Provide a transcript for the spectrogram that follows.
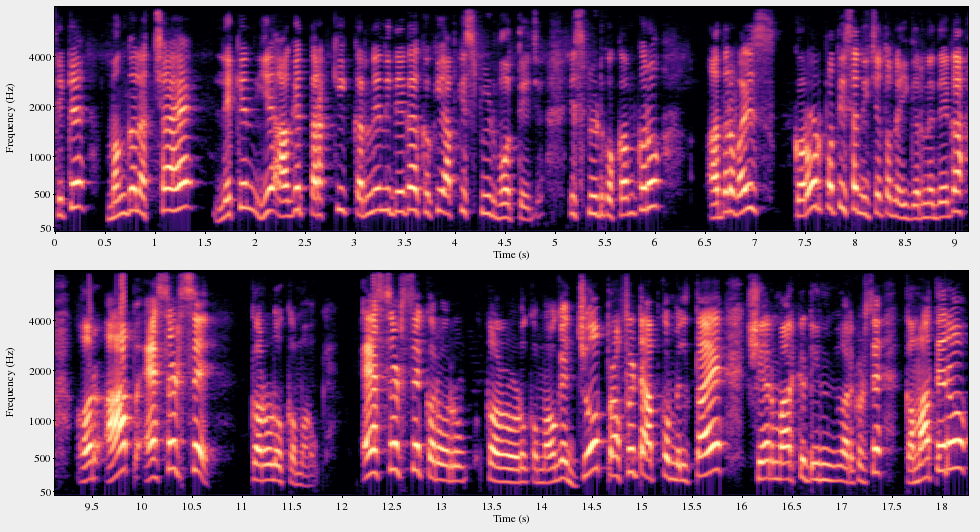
ठीक है? मंगल अच्छा है, लेकिन ये आगे तरक्की करने नहीं देगा क्योंकि आपकी स्पीड बहुत तेज है। इस स्पीड को कम करो अदरवाइज़ करोड़पति से नीचे तो नहीं गिरने देगा, और आप एसेट से करोड़ों कमाओगे। एसेट से करोड़ों करोड़ों कमाओगे। जो प्रॉफिट आपको मिलता है शेयर मार्केट इन मार्केट से, कमाते रहो,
